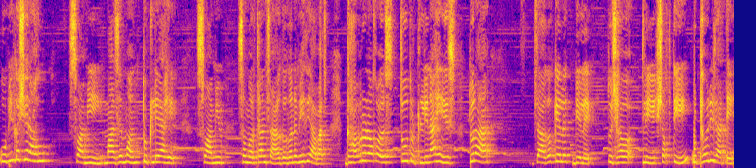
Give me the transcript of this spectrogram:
उभी कशी राहू? स्वामी माझे मन तुटले आहे. स्वामी समर्थांचा गगनभेदी आवाज. घाबरू नकोस तू तुटली नाहीस. तुला जाग केलं गेले. तुझ्यातली शक्ती उठवली जाते.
